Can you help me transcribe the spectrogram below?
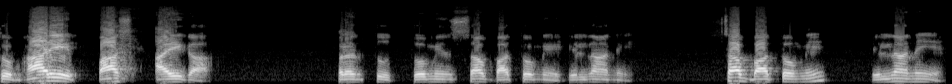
तुम्हारे पास आएगा। परंतु तुम इन सब बातों में हिलना नहीं, सब बातों में हिलना नहीं है।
